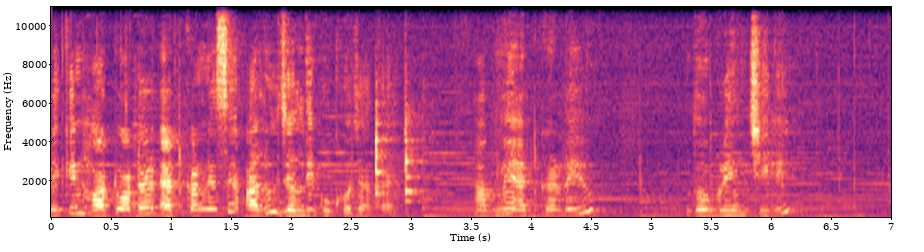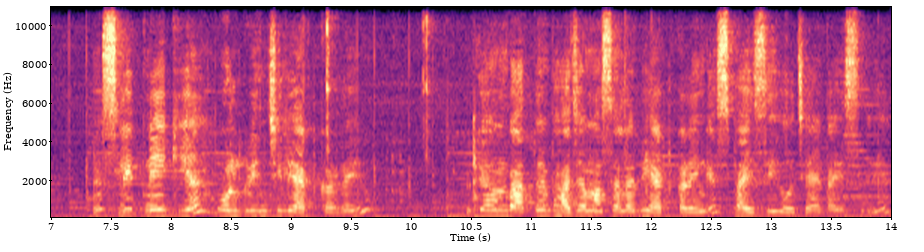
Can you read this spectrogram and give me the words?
लेकिन हॉट वाटर ऐड करने से आलू जल्दी कुक हो जाता है। अब मैं ऐड कर रही हूँ दो ग्रीन चिली स्लिप नहीं किया होल ग्रीन चिली ऐड कर रही हूँ, क्योंकि हम बाद में भाजा मसाला भी ऐड करेंगे स्पाइसी हो जाएगा इसलिए।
